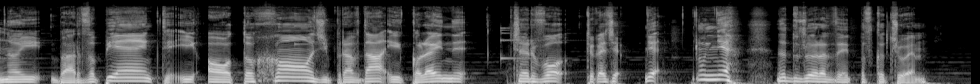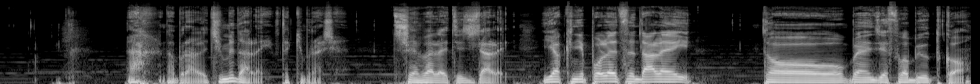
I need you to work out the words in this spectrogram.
No i bardzo pięknie. I o to chodzi, prawda? I kolejny czerwo... Czekajcie. Nie. No nie. Za dużo razy poskoczyłem. Ach, dobra, lecimy dalej w takim razie. Trzeba lecieć dalej. Jak nie polecę dalej, to będzie słabiutko.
